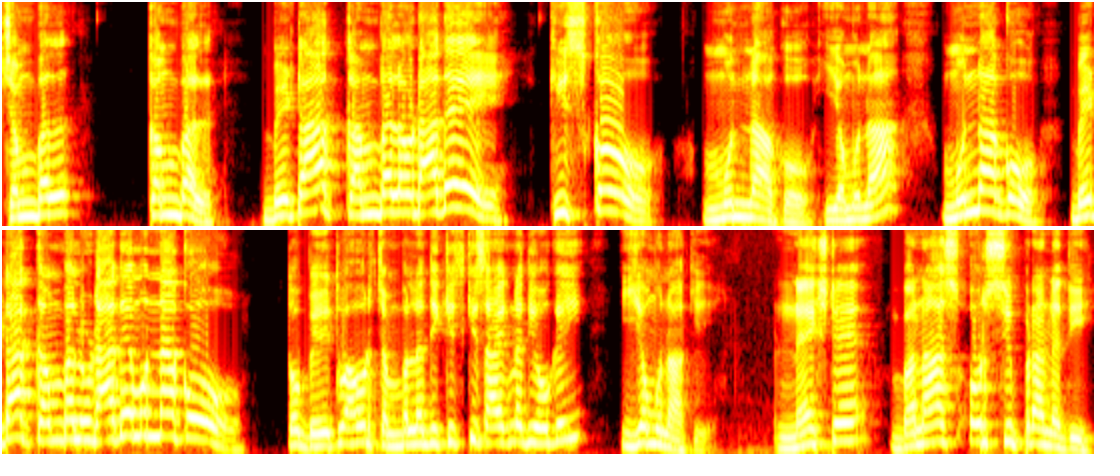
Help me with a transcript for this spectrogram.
चंबल, कंबल। बेटा, कंबल उड़ा दे। किसको? मुन्ना को। यमुना, मुन्ना को। बेटा, कंबल उड़ा दे मुन्ना को। तो बेतवा और चंबल नदी किसकी सहायक नदी हो गई? यमुना की। नेक्स्ट है, बनास और सिप्रा नदी।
